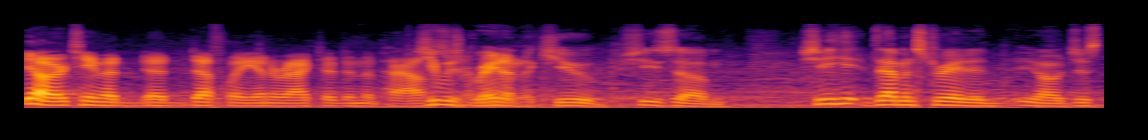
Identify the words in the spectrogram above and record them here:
Yeah, our team had, had definitely interacted in the past. She was great on the cube. She's um, she demonstrated, you know, just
